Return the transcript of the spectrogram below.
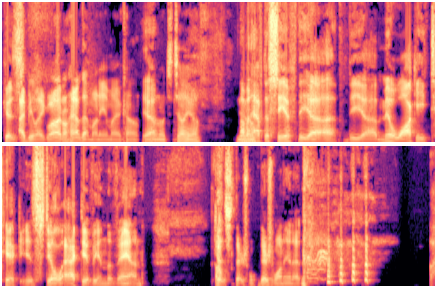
Because I'd be like, well, I don't have that money in my account. I don't know what to tell you. I'm gonna have to see if the uh, the uh, Milwaukee tick is still active in the van because there's there's one in it.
